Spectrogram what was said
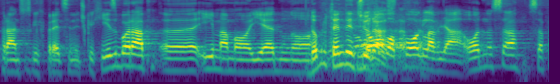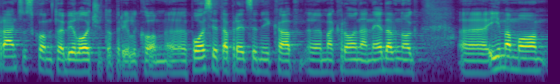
francuskih predsjedničkih izbora e, imamo jedno Dobru tendenciju novo poglavlja odnosa sa Francuskom. To je bilo očito prilikom e, posjeta predsjednika e, Macrona nedavnog imamo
